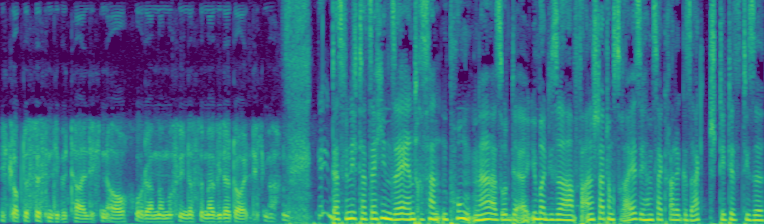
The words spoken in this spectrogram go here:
ich glaube, das wissen die Beteiligten auch. Oder man muss ihnen das immer wieder deutlich machen. Das finde ich tatsächlich einen sehr interessanten Punkt. Ne? Also der, über dieser Veranstaltungsreihe, Sie haben es ja gerade gesagt, steht jetzt diese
